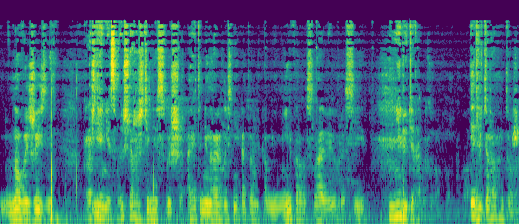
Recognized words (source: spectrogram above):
новой жизни – Рождение свыше. Рождение свыше. А это не нравилось ни католикам, ни православию в России. Ни лютеранам. И лютеранам тоже.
